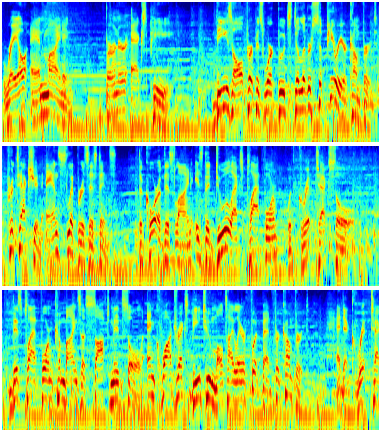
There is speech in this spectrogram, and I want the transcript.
rail, and mining. BRNR XP. These all-purpose work boots deliver superior comfort, protection, and slip resistance. The core of this line is the Dual X platform with Grip Tech sole. This platform combines a soft midsole and Quadrex V2 multi-layer footbed for comfort, and a Grip Tech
